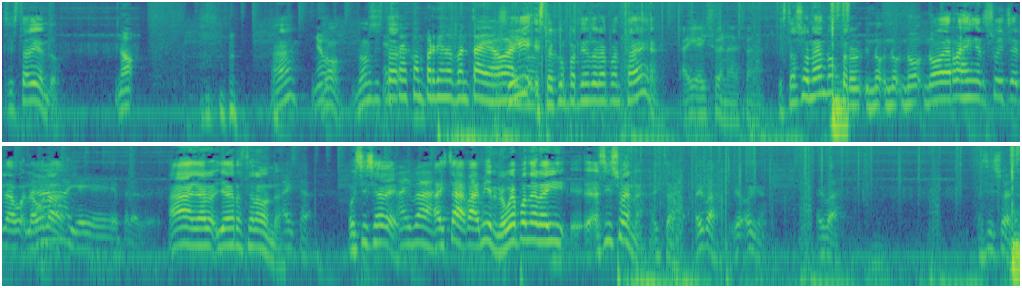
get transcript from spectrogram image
Se está viendo. No. ¿Ah? No. No, no, se está. ¿Estás compartiendo pantalla o Sí, algo? estoy compartiendo la pantalla. Ahí, ahí suena, suena. Está sonando, pero no, no, no, no agarras en el switch la, la ola. Ah, ya, ya, ya, espérate. Ah, ya, ya agarraste la onda. Ahí está. Hoy sí se ve. Ahí va. Ahí está, va, miren, lo voy a poner ahí. eh, Así suena. Ahí está. Ahí va. Oigan. Ahí va. Así suena.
